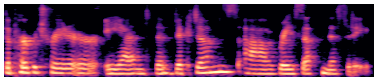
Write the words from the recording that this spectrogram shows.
the perpetrator and the victim's uh, race ethnicity.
